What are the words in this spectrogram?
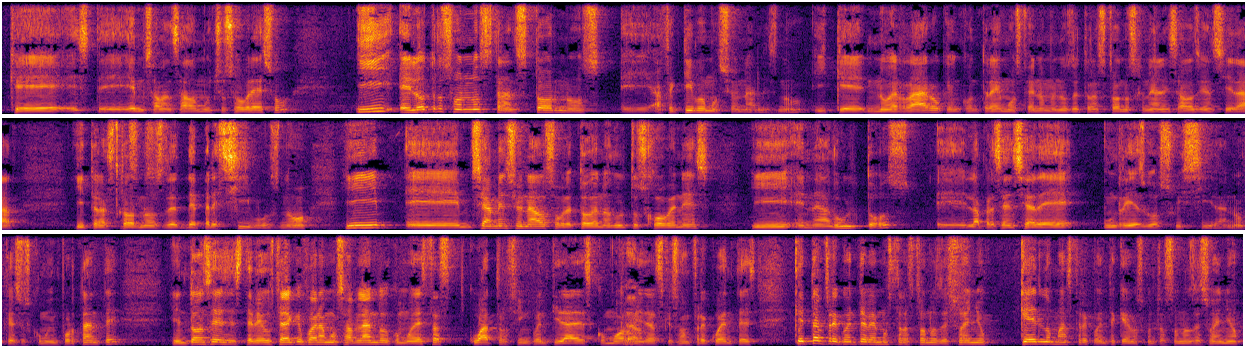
Que este, hemos avanzado mucho sobre eso. Y el otro son los trastornos eh, afectivo-emocionales, ¿no? Y que no es raro que encontremos fenómenos de trastornos generalizados de ansiedad, y trastornos depresivos, ¿no? Y eh, se ha mencionado sobre todo en adultos jóvenes y en adultos eh, la presencia de un riesgo suicida, ¿no? Que eso es como importante. Entonces, este, me gustaría que fuéramos hablando como de estas cuatro o cinco entidades comórbidas que son frecuentes. ¿Qué tan frecuente vemos trastornos de sueño? ¿Qué es lo más frecuente que vemos con trastornos de sueño?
